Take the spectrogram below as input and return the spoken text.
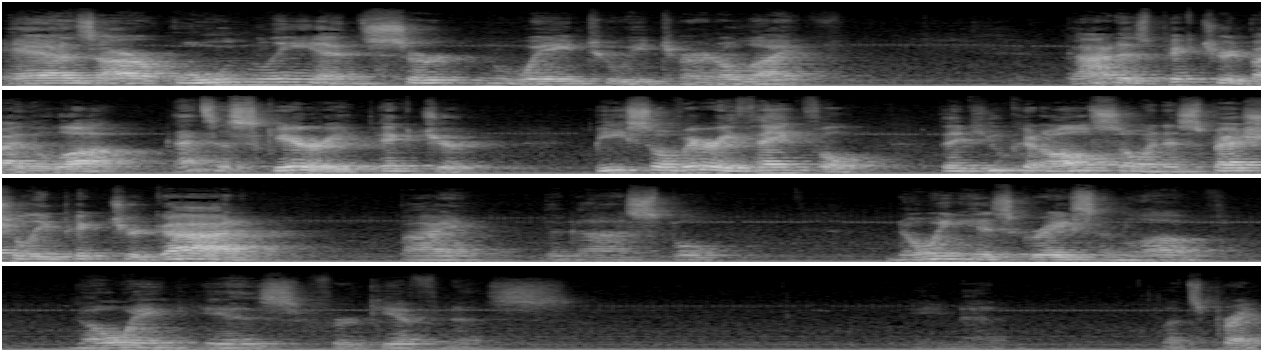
as our only and certain way to eternal life. God is pictured by the law. That's a scary picture. Be so very thankful that you can also and especially picture God by the gospel, knowing His grace and love, knowing His forgiveness. Amen. Let's pray.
